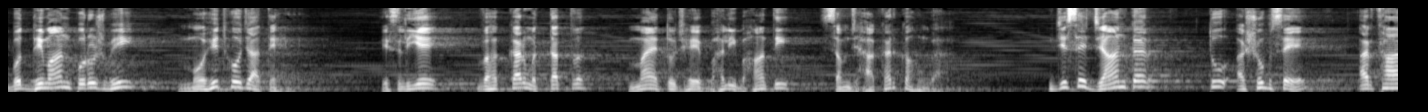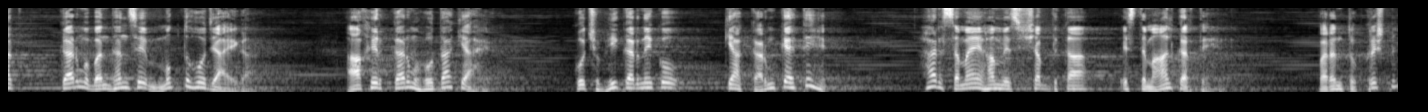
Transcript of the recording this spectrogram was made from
बुद्धिमान पुरुष भी मोहित हो जाते हैं। इसलिए वह कर्म तत्व मैं तुझे भली भांति समझाकर कहूँगा। जिसे जानकर तू अशुभ से, अर्थात कर्म बंधन से मुक्त हो जाएगा। आखिर कर्म होता क्या है? कुछ भी करने को क्या कर्म कहते हैं? हर समय हम इस शब्द का इस्तेमाल करते हैं। परंतु कृष्ण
